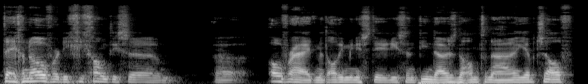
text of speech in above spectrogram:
tegenover die gigantische uh, overheid met al die ministeries en tienduizenden ambtenaren. Je hebt zelf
